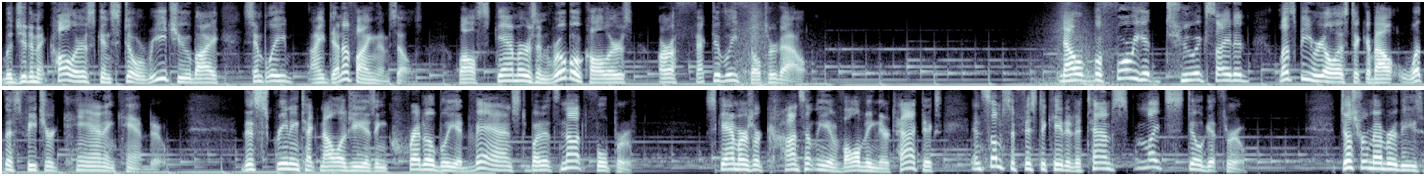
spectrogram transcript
legitimate callers can still reach you by simply identifying themselves, while scammers and robocallers are effectively filtered out. Now, before we get too excited, let's be realistic about what this feature can and can't do. This screening technology is incredibly advanced, but it's not foolproof. Scammers are constantly evolving their tactics, and some sophisticated attempts might still get through. Just remember these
